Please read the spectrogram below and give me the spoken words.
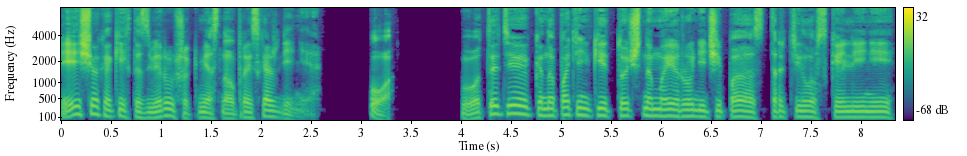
и еще каких-то зверушек местного происхождения. О, вот эти конопатеньки точно мои родичи по стратиловской линии.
